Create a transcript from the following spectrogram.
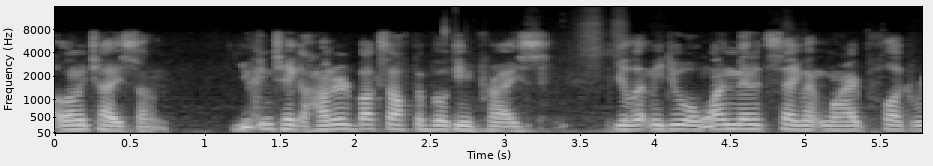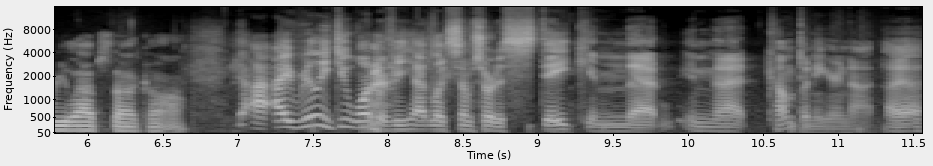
let me tell you something. You can take a hundred bucks off the booking price. You let me do a one minute segment where I plug relapse.com. Yeah, I really do wonder if he had like some sort of stake in that in that company or not. I, uh,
